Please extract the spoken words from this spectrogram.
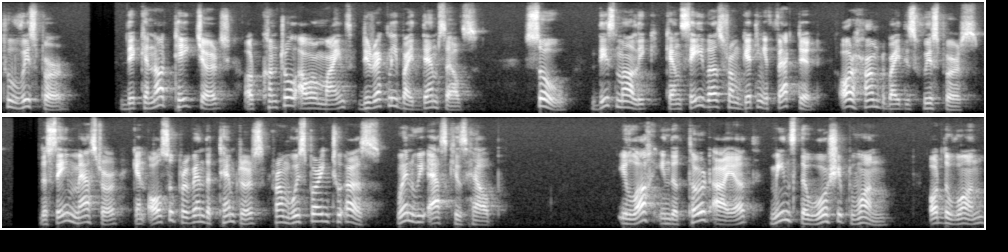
to whisper. They cannot take charge or control our minds directly by themselves. So, this Malik can save us from getting affected or harmed by these whispers. The same master can also prevent the tempters from whispering to us when we ask his help. Ilah in the third ayat means the worshipped one or the one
